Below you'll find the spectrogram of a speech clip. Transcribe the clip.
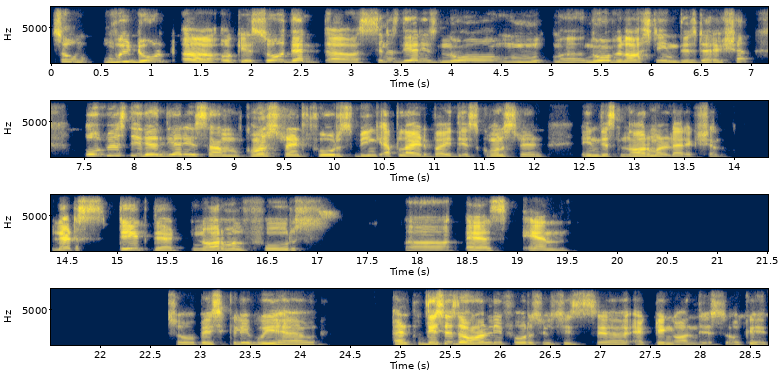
so we don't, uh, okay, so then, uh, since there is no, uh, no velocity in this direction, obviously then there is some constant force being applied by this constant in this normal direction. Let's take that normal force uh, as n. So basically we have, and this is the only force which is uh, acting on this, okay?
